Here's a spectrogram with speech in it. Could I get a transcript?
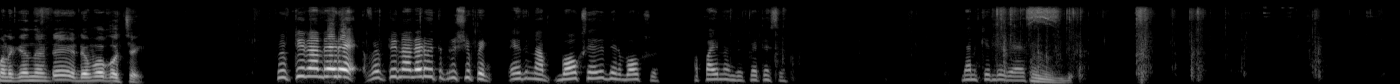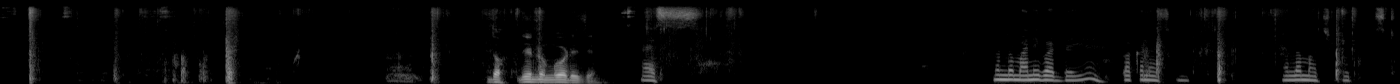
మనకేంటంటే డెమోకి వచ్చాయి. ఫిఫ్టీన్ హండ్రెడే fifteen hundred with free shipping ఏది నా బాక్స్ ఏది? దీని బాక్స్ ఆ పైన పెట్టేసి దాని కింద. ఉంది. దీంట్లో ఇంకో డిజైన్ ఎస్. మనీ పడ్డాయి పక్కన వేసుకుంటా. ఎలా మర్చిపోదు ఫస్ట్.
